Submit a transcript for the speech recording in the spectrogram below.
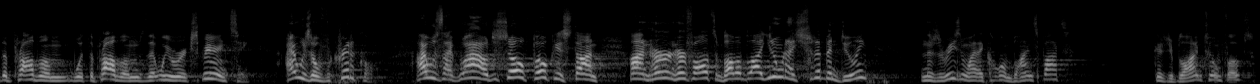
the problem with the problems that we were experiencing. I was overcritical. I was like, wow, just so focused on, on her and her faults and blah, blah, blah. You know what I should have been doing? And there's a reason why they call them blind spots because you're blind to them, folks.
